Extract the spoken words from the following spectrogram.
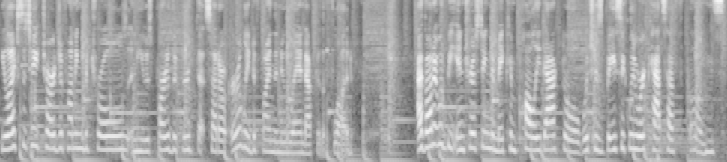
He likes to take charge of hunting patrols, and he was part of the group that set out early to find the new land after the flood. I thought it would be interesting to make him polydactyl, which is basically where cats have thumbs.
